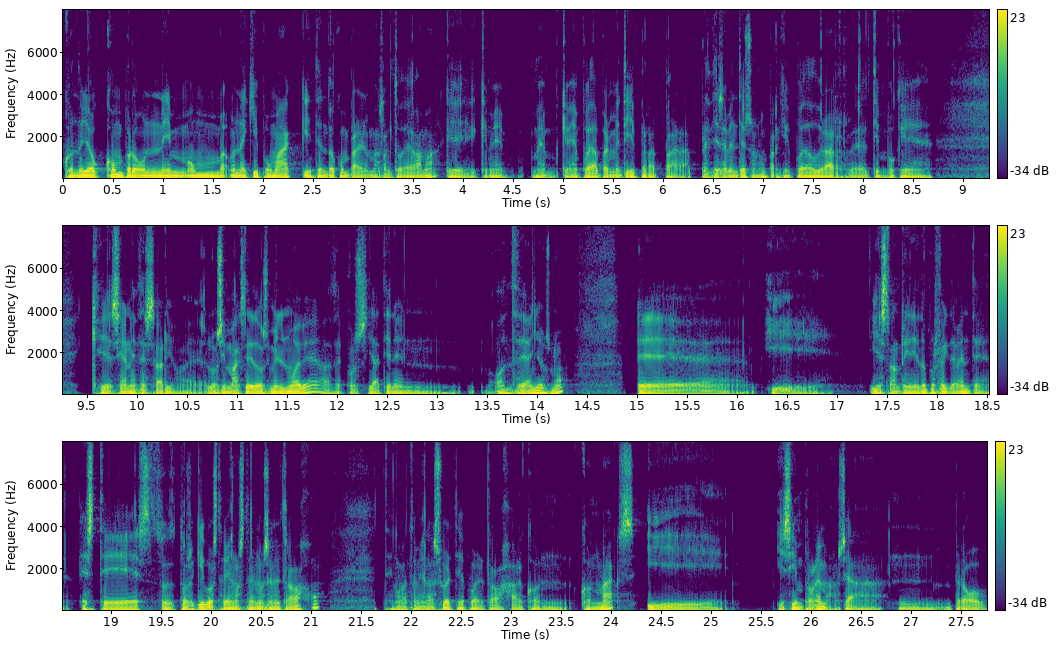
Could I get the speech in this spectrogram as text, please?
cuando yo compro un, un, equipo Mac intento comprar el más alto de gama que, que, me, que me, pueda permitir para, para, precisamente eso, ¿no? para que pueda durar el tiempo que, que sea necesario. Eh, los iMacs de 2009 hace, pues ya tienen 11 años, ¿no? Eh, y, y, están rindiendo perfectamente. Este, estos dos equipos también los tenemos en el trabajo tengo también la suerte de poder trabajar con, Max y, sin problema. O sea, mm, pero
